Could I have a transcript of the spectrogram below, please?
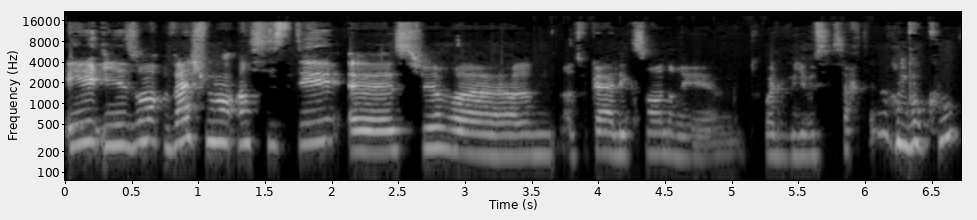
et ils ont vachement insisté euh, sur, euh, en tout cas Alexandre et euh, toi voyez aussi certainement beaucoup.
